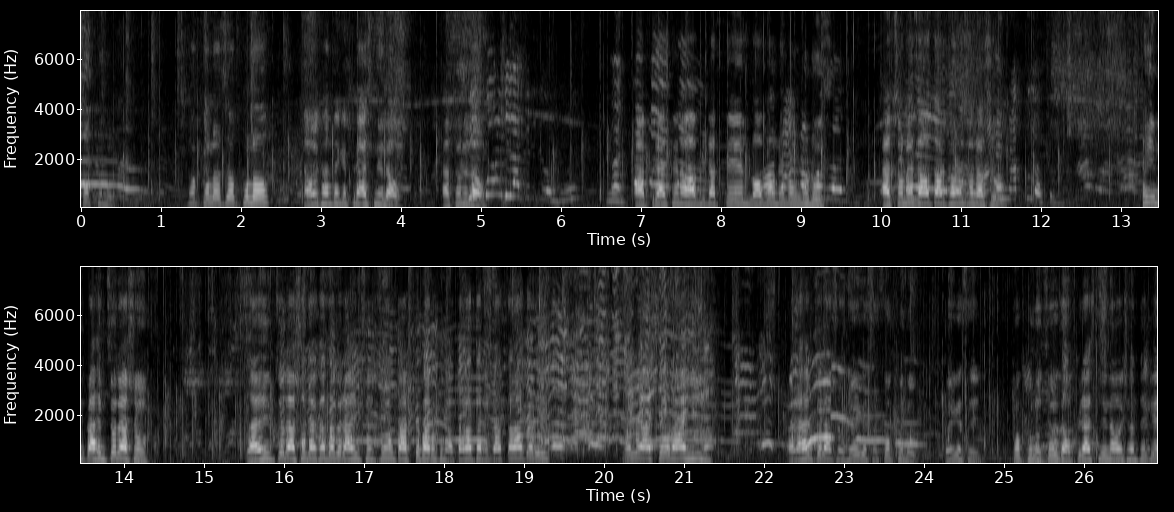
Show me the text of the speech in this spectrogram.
চোখ খুলো। চোখ খুলো চোখ খুলো। হ্যাঁ ওইখান থেকে প্রাইস নিয়ে নাও। চলে যাও। হ্যাঁ তার তেল লবণ এবং নুডলস। হ্যাঁ চলে যাও আসো। রাহিম রাহিম চলে আসো। রাহিম চলে আসো, দেখা যাবে রাহিম শেষ পর্যন্ত আসতে পারে কিনা। তাড়াতাড়ি তাড়াতাড়ি। চলে আসো, রাহিম। রাহিম চলে আসো। হয়ে গেছে, চোখ খুলো। হয়ে গেছে, চোখ খুলো। চলে যাও প্রাইস নিয়ে নাও এখান থেকে।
